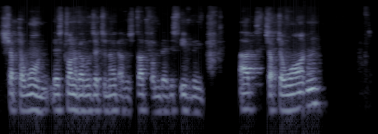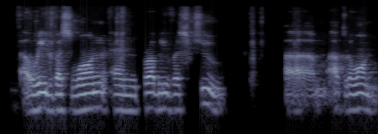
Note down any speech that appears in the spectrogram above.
chapter 1. Let's turn our Bibles tonight as we start from there this evening. Acts chapter 1. I'll read verse 1 and probably verse 2. Um, after 1.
